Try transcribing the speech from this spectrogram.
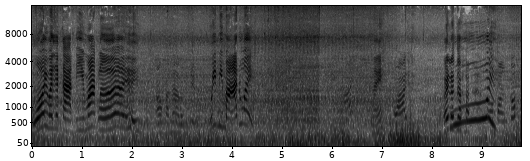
โอ้ยบรรยากาศดีมากเลย เอาคันหน้ารถเข็นอุ้ยมีหมาด้วย ไหนควายเฮ้ยเราจะอุ้ยฟังก็ม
